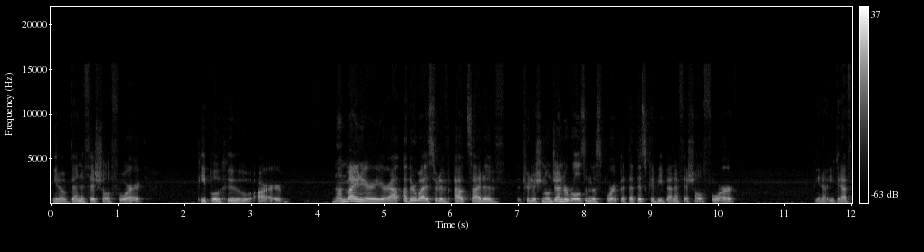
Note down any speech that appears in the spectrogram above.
you know, beneficial for people who are non-binary or out, otherwise sort of outside of the traditional gender roles in the sport, but that this could be beneficial for, you know, you could have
